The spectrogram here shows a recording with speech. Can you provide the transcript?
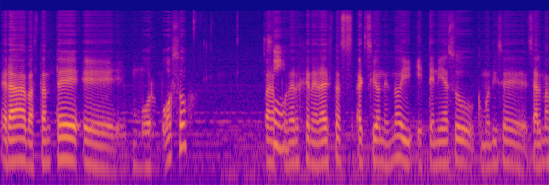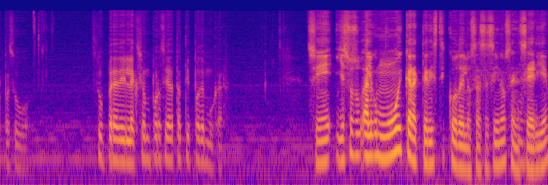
era bastante eh, morboso para poder generar estas acciones, ¿no? Y, y, tenía su, como dice Salma, pues su, su predilección por cierto tipo de mujer. Sí, y eso es algo muy característico de los asesinos en serie.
